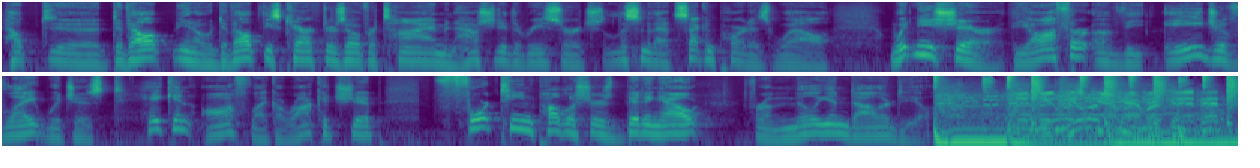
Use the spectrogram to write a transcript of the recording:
helped uh, develop, you know, develop these characters over time and how she did the research, listen to that second part as well. Whitney Scharer, the author of The Age of Light, which has taken off like a rocket ship. 14 publishers bidding out for a million dollar deal. The newest camera can fit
